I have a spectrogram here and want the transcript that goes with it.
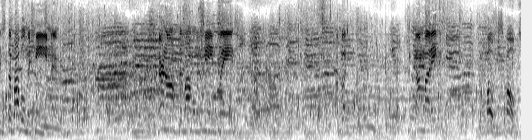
It's the bubble machine. Turn off the bubble machine, please. Somebody. Folks, folks.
